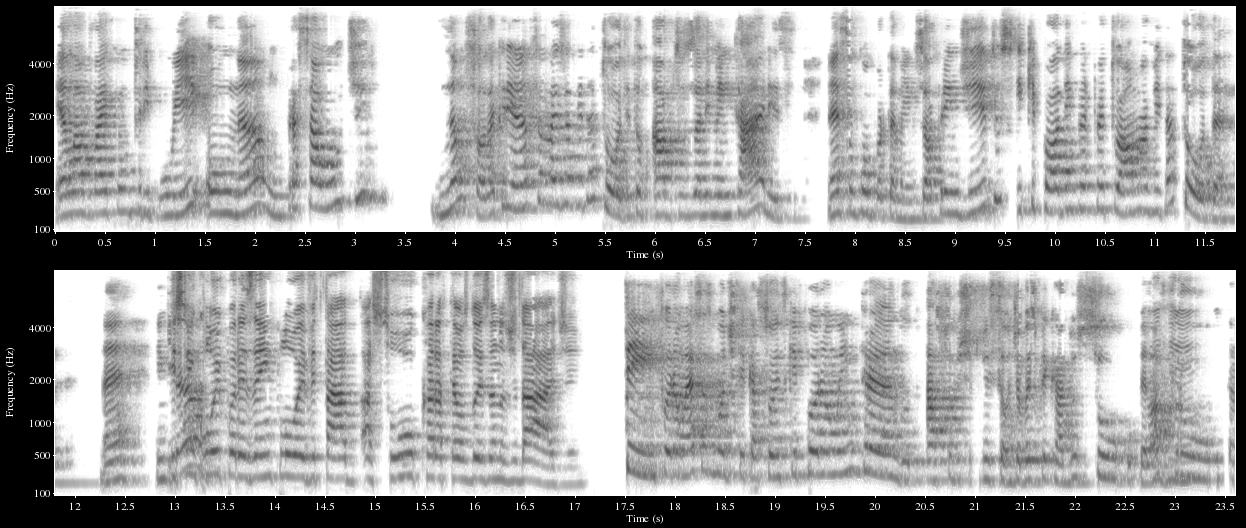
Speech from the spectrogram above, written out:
ela vai contribuir ou não para a saúde não só da criança, mas da vida toda. Então, hábitos alimentares né, são comportamentos aprendidos e que podem perpetuar uma vida toda. Né? Então, Isso inclui, por exemplo, evitar açúcar até os dois anos de idade? Sim, foram essas modificações que foram entrando. A substituição, já vou explicar, do suco pela uhum. fruta.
